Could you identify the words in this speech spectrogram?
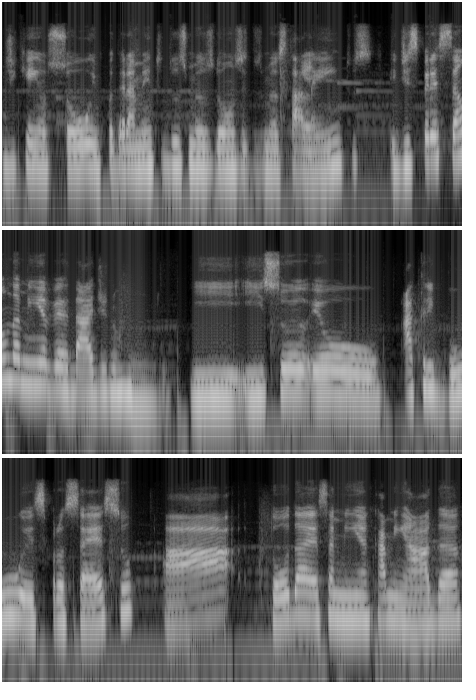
de quem eu sou, empoderamento dos meus dons e dos meus talentos e de expressão da minha verdade no mundo. E, e isso eu atribuo esse processo a toda essa minha caminhada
